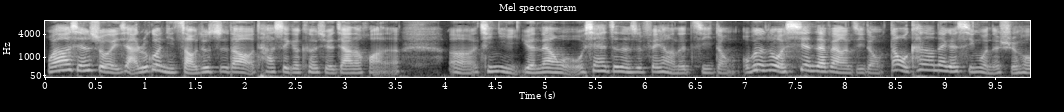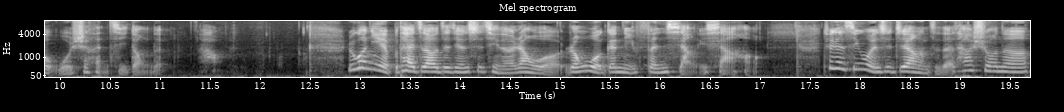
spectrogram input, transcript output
我要先说一下，如果你早就知道他是一个科学家的话呢，呃，请你原谅我，我现在真的是非常的激动。我不能说我现在非常激动，当我看到那个新闻的时候，我是很激动的。好，如果你也不太知道这件事情呢，让我容我跟你分享一下哈。这个新闻是这样子的，他说呢，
